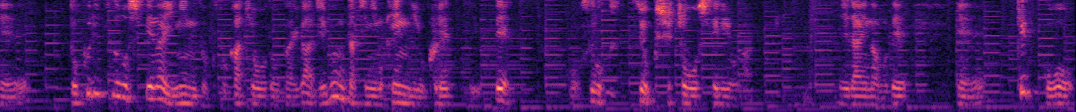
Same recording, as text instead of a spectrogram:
えー独立をしてない民族とか共同体が自分たちにも権利をくれって言って、こうすごく強く主張しているような時代なので、えー結構、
